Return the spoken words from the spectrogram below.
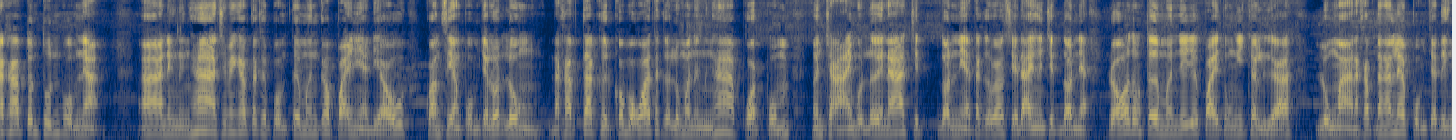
นะครับต้นทุนผมเนี่ยอ่าหนึ่งหนึ่งห้าใช่ไหมครับถ้าเกิดผมเติมเงินเข้าไปเนี่ยเดี๋ยวความเสี่ยงผมจะลดลงนะครับถ้าเกิดเขาบอกว่าถ้าเกิดลงมาหนึ่งหนึ่งห้าปลอดผมเงินจ่ายหมดเลยนะเจ็ดดอลเนี่ยถ้าเกิดว่าเสียดายเงินเจ็ดดอลเนี่ยเราก็ต้องเติมเงินเยอะๆไปตรงนี้จะเหลือลงมานะครับดังนั้นแล้วผมจะดึง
